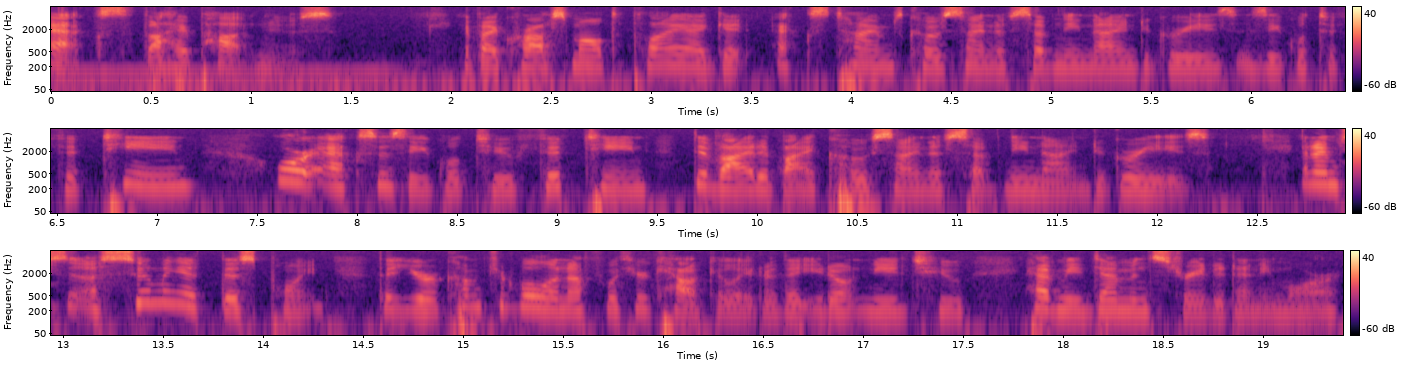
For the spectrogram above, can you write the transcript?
x, the hypotenuse. If I cross multiply, I get x times cosine of 79 degrees is equal to 15, or x is equal to 15 divided by cosine of 79 degrees. And I'm assuming at this point that you're comfortable enough with your calculator that you don't need to have me demonstrate it anymore.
